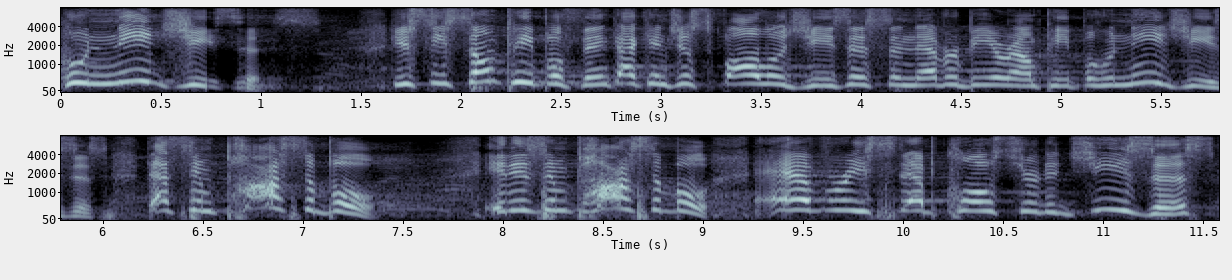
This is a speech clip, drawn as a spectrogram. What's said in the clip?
who need Jesus. You see, some people think I can just follow Jesus and never be around people who need Jesus. That's impossible. It is impossible. Every step closer to Jesus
